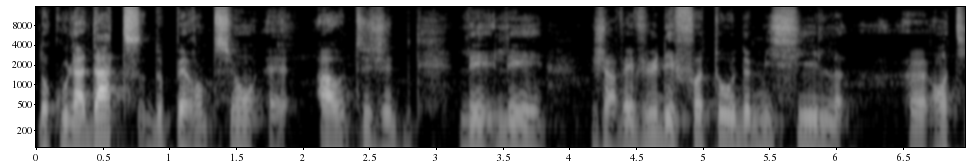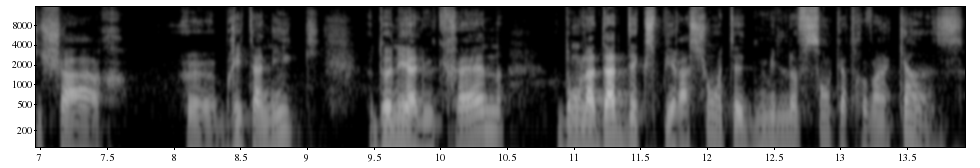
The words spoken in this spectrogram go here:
Donc où la date de péremption est out. J'avais vu des photos de missiles euh, anti-chars euh, britanniques donnés à l'Ukraine dont la date d'expiration était de 1995.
